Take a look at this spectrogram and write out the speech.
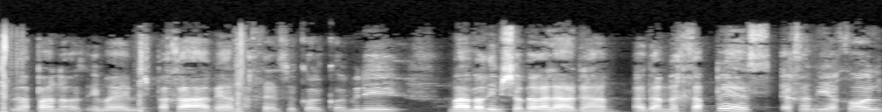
עם הפרנוס, עם המשפחה והנחס וכל כל מיני מעברים שעובר על האדם. האדם מחפש איך אני יכול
